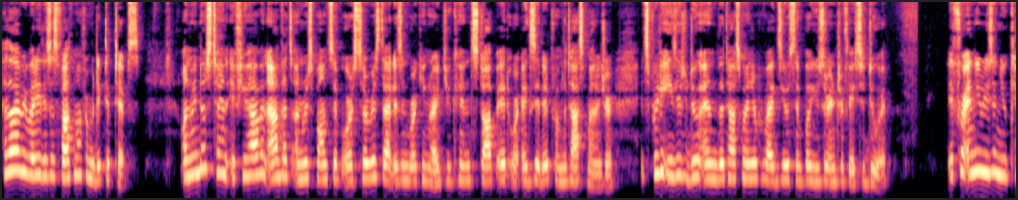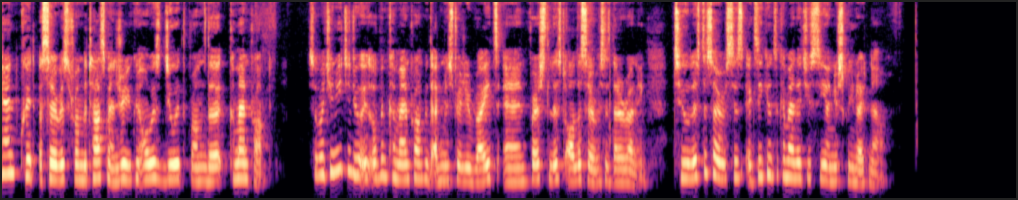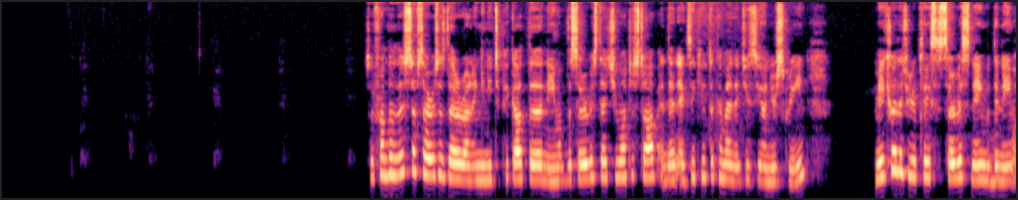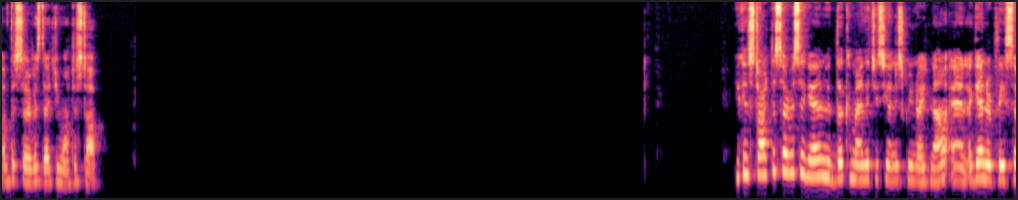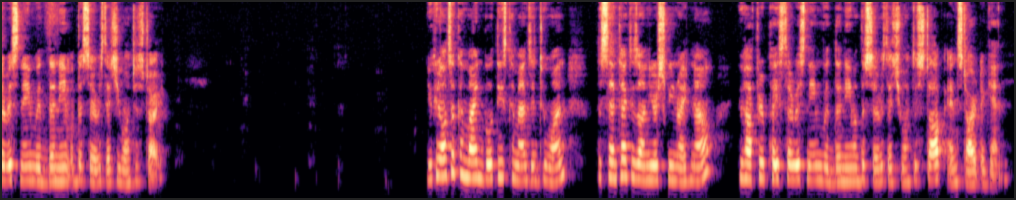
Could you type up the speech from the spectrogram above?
Hello everybody, this is Fatma from Addictive Tips. On Windows 10, if you have an app that's unresponsive or a service that isn't working right, you can stop it or exit it from the Task Manager. It's pretty easy to do and the Task Manager provides you a simple user interface to do it. If for any reason you can't quit a service from the Task Manager, you can always do it from the command prompt. So what you need to do is open command prompt with administrative rights and first list all the services that are running. To list the services, execute the command that you see on your screen right now. So from the list of services that are running, you need to pick out the name of the service that you want to stop and then execute the command that you see on your screen. Make sure that you replace the service name with the name of the service that you want to stop. You can start the service again with the command that you see on your screen right now and again replace service name with the name of the service that you want to start. You can also combine both these commands into one. The syntax is on your screen right now. You have to replace service name with the name of the service that you want to stop and start again.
